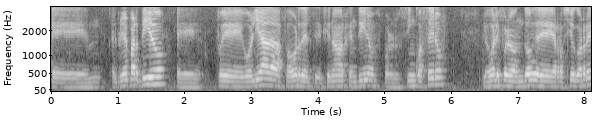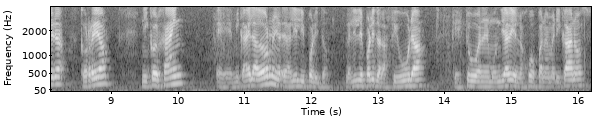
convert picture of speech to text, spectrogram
Eh, el primer partido fue goleada a favor del seleccionado argentino por 5 a 0. Los goles fueron dos de Rocío Correa, Correa Nicole Hain, eh, Micaela Adorno y Dalil Hipólito. Dalil Hipólito, la figura que estuvo en el Mundial y en los Juegos Panamericanos,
